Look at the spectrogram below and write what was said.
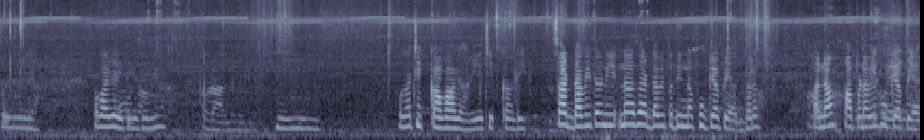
ਕੋਈ ਨਹੀਂ ਲਿਆ। ਆਵਾਜ਼ ਆਈ ਤੀ ਕਿਸੇ ਦੀ ਨਾ ਹੂੰ। ਉਹਦਾ ਚੀਕਾਂ ਆਵਾਜ਼ ਆ ਰਹੀ ਹੈ ਚੀਕਾਂ ਦੀ। ਸਾਡਾ ਵੀ ਨਹੀਂ ਨਾ ਸਾਡਾ ਵੀ ਪੁਦੀਨਾ ਫੂਕਿਆ ਪਿਆ ਅੰਦਰ ਹਨਾ? ਆਪਣਾ ਵੀ ਫੂਕਿਆ ਪਿਆ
